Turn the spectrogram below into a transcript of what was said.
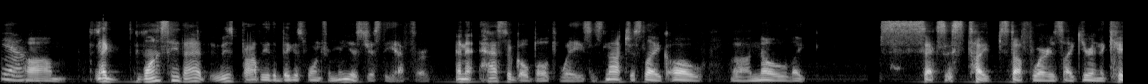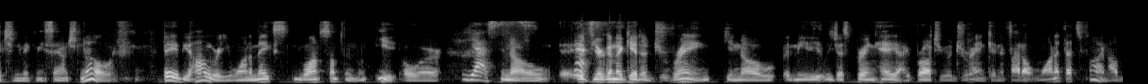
Yeah. Um, I want to say that it is probably the biggest one for me is just the effort, and it has to go both ways. It's not just like oh uh, no like sexist type stuff where it's like you're in the kitchen making me a sandwich. No, if, babe, you're hungry. You want to make you want something to eat, or yes. you know Yes. if you're gonna get a drink, you know immediately just bring hey I brought you a drink, and if I don't want it, that's fine. I'll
